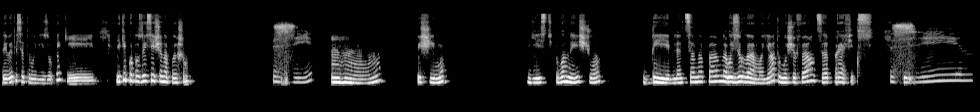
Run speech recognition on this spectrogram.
Дивитися телевізор. Окей. Які пропозиції ще напишемо? Sie Угу. Пишімо. Єсть. Вони що? Дивляться, напевно. Розірвемо я, тому що ферн – це префікс. Sehen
